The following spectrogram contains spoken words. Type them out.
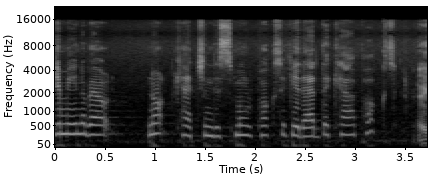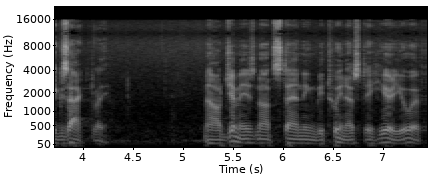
You mean about not catching the smallpox if you'd had the cowpox? exactly. Now, Jimmy's not standing between us to hear you if,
